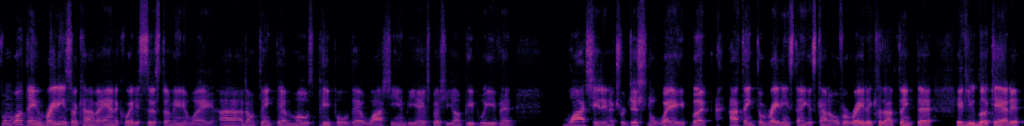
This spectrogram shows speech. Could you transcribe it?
from one thing, ratings are kind of an antiquated system anyway. I, I don't think that most people that watch the NBA, especially young people, even watch it in a traditional way. But I think the ratings thing is kind of overrated because I think that if you look at it,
